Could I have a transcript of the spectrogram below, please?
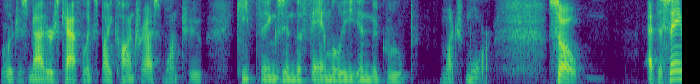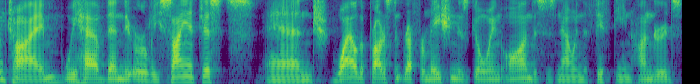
religious matters. Catholics, by contrast, want to keep things in the family, in the group, much more. So, at the same time, we have then the early scientists, and while the Protestant Reformation is going on, this is now in the 1500s,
